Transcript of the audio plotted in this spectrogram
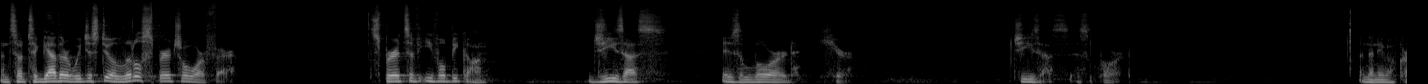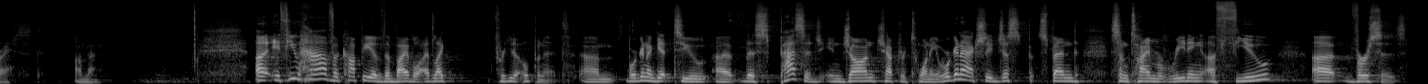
And so together, we just do a little spiritual warfare. Spirits of evil be gone. Jesus is Lord here. Jesus is Lord. In the name of Christ, amen. Uh, if you have a copy of the Bible, I'd like for you to open it. Um, we're going to get to uh, this passage in John chapter 20. We're going to actually just spend some time reading a few uh, verses.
